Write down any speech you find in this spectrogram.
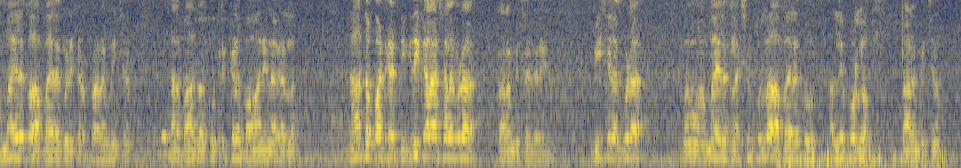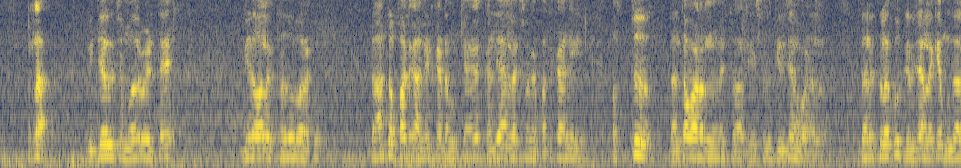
అమ్మాయిలకు అబ్బాయిలకు కూడా ఇక్కడ ప్రారంభించాం. చాలా బాగా చదువుకుంటారు ఇక్కడ భవానీ నగర్లో. దాంతోపాటుగా డిగ్రీ కళాశాల కూడా ప్రారంభించడం జరిగింది. బీసీలకు కూడా మనం అమ్మాయిలకు లక్ష్మీపూర్లో అబ్బాయిలకు అల్లిపూర్లో ప్రారంభించినాం. అట్లా విద్య నుంచి మొదలు పెడితే బీదవాళ్ళకి చదువు వరకు. దాంతో పాటుగా అన్నిటికంటే ముఖ్యంగా కళ్యాణ లక్ష్మి అనే పథకాన్ని ఫస్ట్ దళిత వాడలనే స్టార్ట్ చేశారు గిరిజన వాడల్లో దళితులకు గిరిజనులకే ముందర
